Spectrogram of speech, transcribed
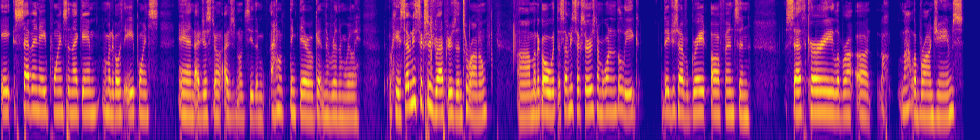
eight, seven, eight points in that game. I'm gonna go with eight points, and I just don't, I just don't see them. I don't think they're getting the rhythm really. Okay, 76ers Raptors in Toronto. Uh, I'm going to go with the 76ers, number one in the league. They just have a great offense and Seth Curry, LeBron, uh, not LeBron James,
